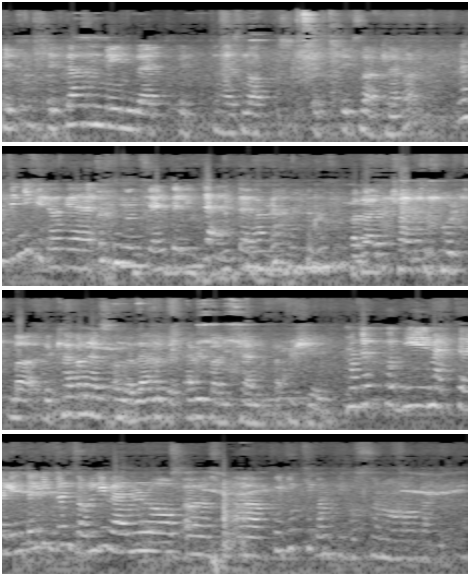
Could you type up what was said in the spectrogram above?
It, it doesn't mean that it has not, it, it's not clever, Non significa che non sia intelligente, but I try to put my, the cleverness on a level that everybody can appreciate. ma cerco di mettere l'intelligenza a un livello eh, a cui tutti quanti possono capire.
